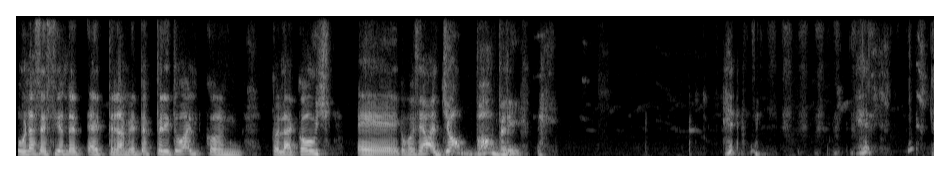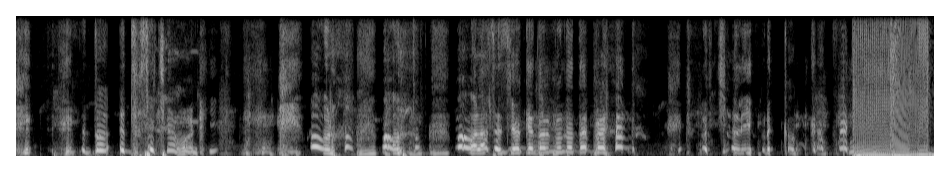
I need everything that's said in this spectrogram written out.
una sesión de entrenamiento espiritual con, con la coach, eh, ¿cómo se llama? Joe Bobley. Se echamos aquí. Vámonos, vámonos, vamos a la sesión que todo el mundo está esperando. Lucha libre con café.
